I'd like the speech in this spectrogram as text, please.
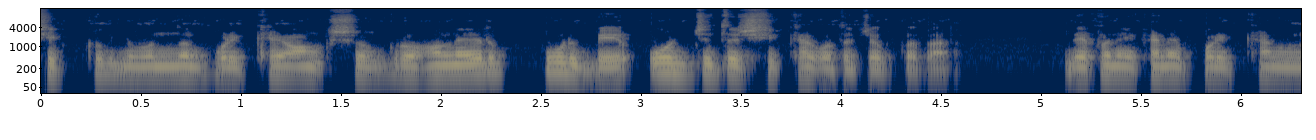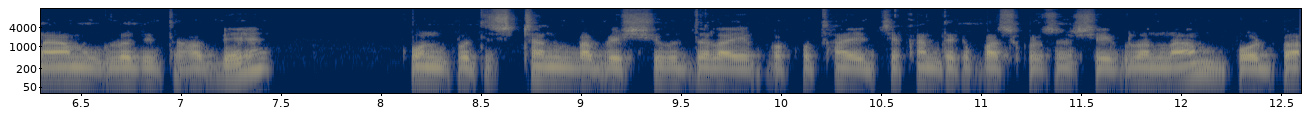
শিক্ষক নিবন্ধন পরীক্ষায় অংশগ্রহণের পূর্বে অর্জিত শিক্ষাগত যোগ্যতা। দেখুন এখানে পরীক্ষার নামগুলো দিতে হবে। কোন প্রতিষ্ঠান বা বিশ্ববিদ্যালয় বা কোথায় যেখান থেকে পাশ করেছেন সেগুলোর নাম বোর্ড বা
